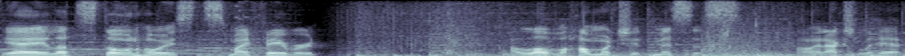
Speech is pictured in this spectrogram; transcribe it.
Yay, let's stone hoists, my favorite. I love how much it misses. Oh, it actually hit.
